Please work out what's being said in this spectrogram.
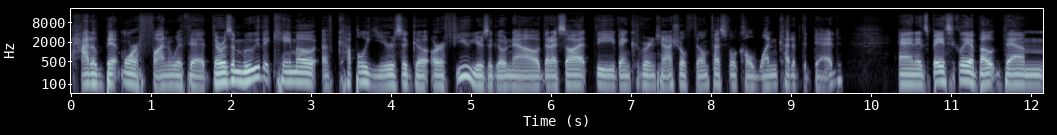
had a bit more fun with it. There was a movie that came out a couple years ago or a few years ago now that I saw at the Vancouver International Film Festival called One Cut of the Dead. And it's basically about them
